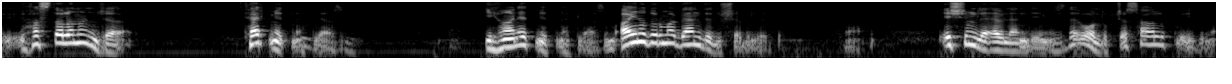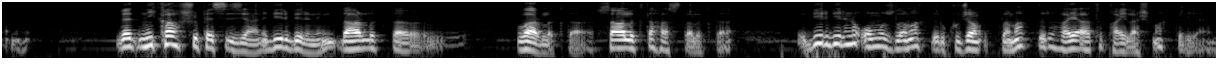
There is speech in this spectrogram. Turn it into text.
e, hastalanınca terk mi etmek lazım? İhanet mi etmek lazım? Aynı duruma ben de düşebilirdim. Yani eşimle evlendiğimizde oldukça sağlıklıydı yani. Ve nikah şüphesiz yani birbirinin darlıkta, varlıkta, sağlıkta, hastalıkta birbirini omuzlamaktır, kucaklamaktır, hayatı paylaşmaktır yani.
